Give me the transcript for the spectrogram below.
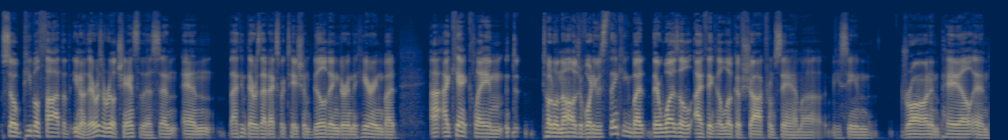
so people thought that you know there was a real chance of this, and and I think there was that expectation building during the hearing, but I, I can't claim d- total knowledge of what he was thinking, but there was a I think a look of shock from Sam. Uh, he seemed drawn and pale, and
